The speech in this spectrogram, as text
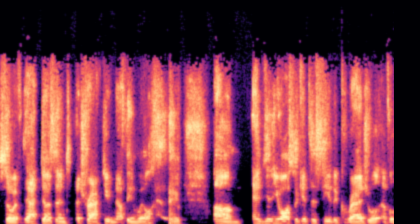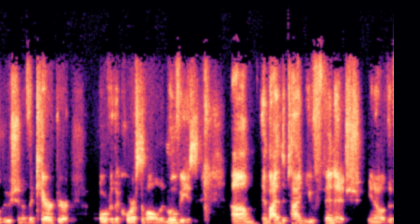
So if that doesn't attract you, nothing will. um, and then you also get to see the gradual evolution of the character over the course of all the movies. Um, and by the time you finish, you know, the,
